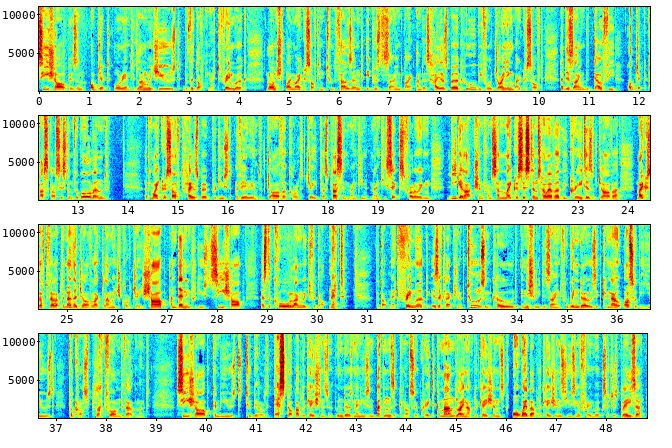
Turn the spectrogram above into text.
C Sharp is an object oriented language used with the .NET framework. Launched by Microsoft in 2000, it was designed by Anders Hejlsberg, who, before joining Microsoft, had designed the Delphi Object Pascal system for Borland. At Microsoft, Hejlsberg produced a variant of Java called J++ in 1996. Following legal action from Sun Microsystems, however, the creators of Java, Microsoft developed another Java-like language called J Sharp and then introduced C Sharp as the core language for .NET. The .NET framework is a collection of tools and code initially designed for Windows. It can now also be used for cross-platform development. C Sharp can be used to build desktop applications with Windows menus and buttons. It can also create command line applications or web applications using a framework such as Blazor.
